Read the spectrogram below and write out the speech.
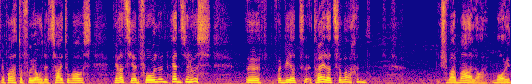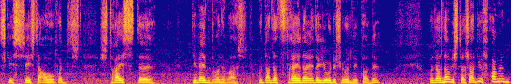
der brachte früher auch eine Zeitung aus, der hat sich empfohlen, hätten Sie Lust, äh, von mir Trainer zu machen? Ich war Maler, morgens stehst du auf und streichst äh, die Wände oder was. Und dann als Trainer in der Judenschule. Ne? Und dann habe ich das angefangen.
